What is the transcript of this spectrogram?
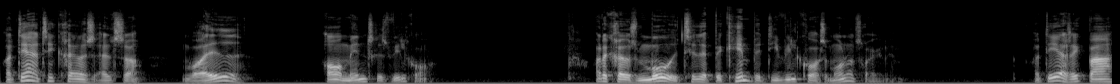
Og dertil kræves altså vrede over menneskets vilkår. Og der kræves mod til at bekæmpe de vilkår, som undertrykker dem. Og det er altså ikke bare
